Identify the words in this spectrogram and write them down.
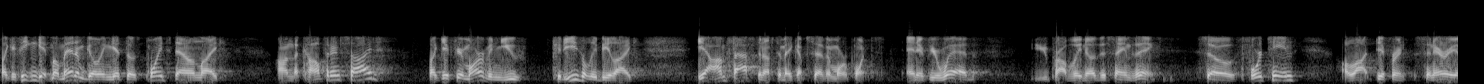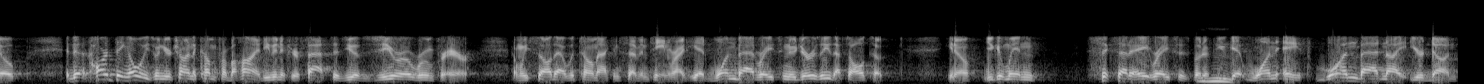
like if he can get momentum going, get those points down, like on the confidence side, like if you're Marvin, you could easily be like, yeah, I'm fast enough to make up seven more points. And if you're Webb, you probably know the same thing. So 14, a lot different scenario. And the hard thing always when you're trying to come from behind, even if you're fast, is you have zero room for error. And we saw that with Tomac in 17, right? He had one bad race in New Jersey. That's all it took. You know, you can win six out of eight races, but if you mm-hmm. get one eighth, one bad night, you're done.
